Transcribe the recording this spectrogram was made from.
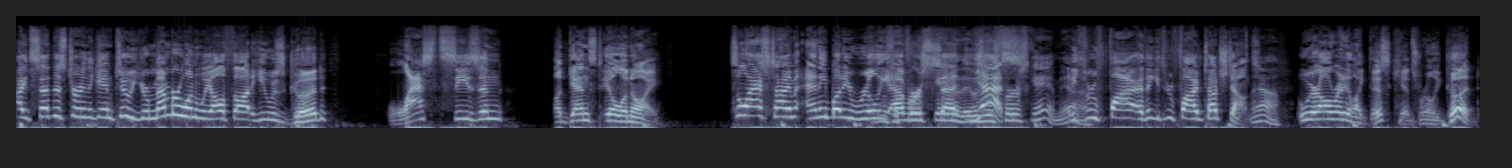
I said this during the game too. You remember when we all thought he was good last season against Illinois? It's the last time anybody really It was the ever game said it was yes. first game, And he threw five. I think he threw five touchdowns. Yeah. we were already like, this kid's really good.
